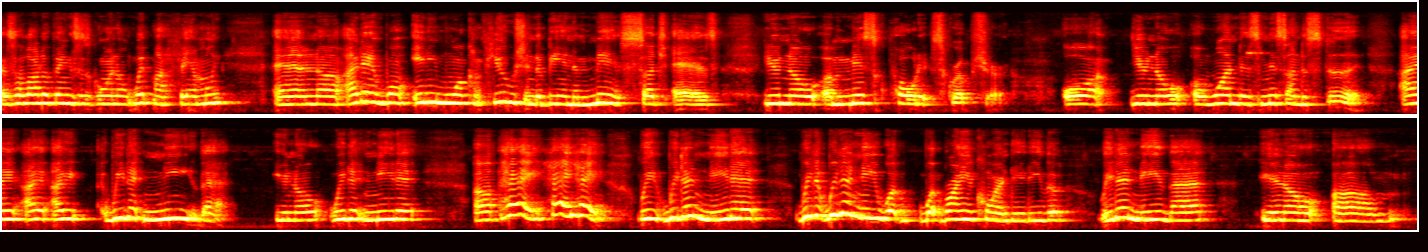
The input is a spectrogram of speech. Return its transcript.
there's a lot of things that's going on with my family, and uh, I didn't want any more confusion to be in the midst, such as you know a misquoted scripture, or you know a one that's misunderstood. I, I, I, we didn't need that. You know, we didn't need it. Uh, hey, hey, hey, we we didn't need it. We didn't we didn't need what what Brian Carn did either. We didn't need that. You know, um,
